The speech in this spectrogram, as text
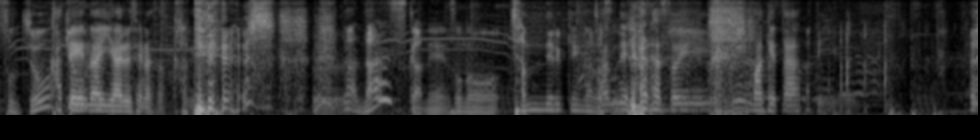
その状況が家庭内やるせなさ。家庭。うん。ななんすかねそのチャンネル権争い。チャンネル争いに負けたっていう、うん。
